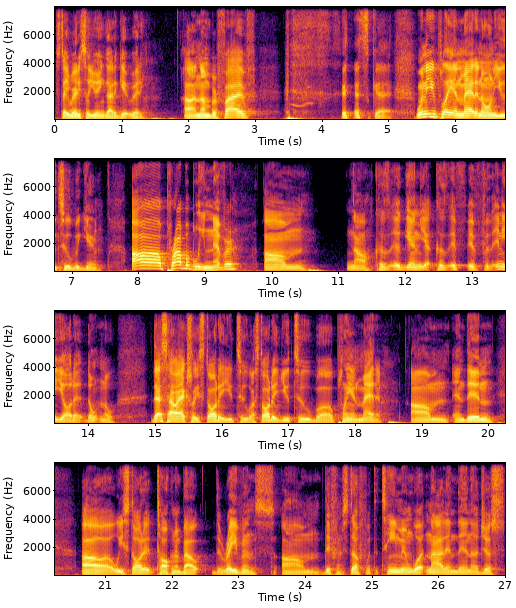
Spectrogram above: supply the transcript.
stay ready so you ain't got to get ready. Uh, number five, this guy. When are you playing Madden on YouTube again? Uh, probably never. Um, no, because again, yeah, because if if for any y'all that don't know, that's how I actually started YouTube. I started YouTube uh, playing Madden, um, and then uh, we started talking about the Ravens, um, different stuff with the team and whatnot, and then uh, just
